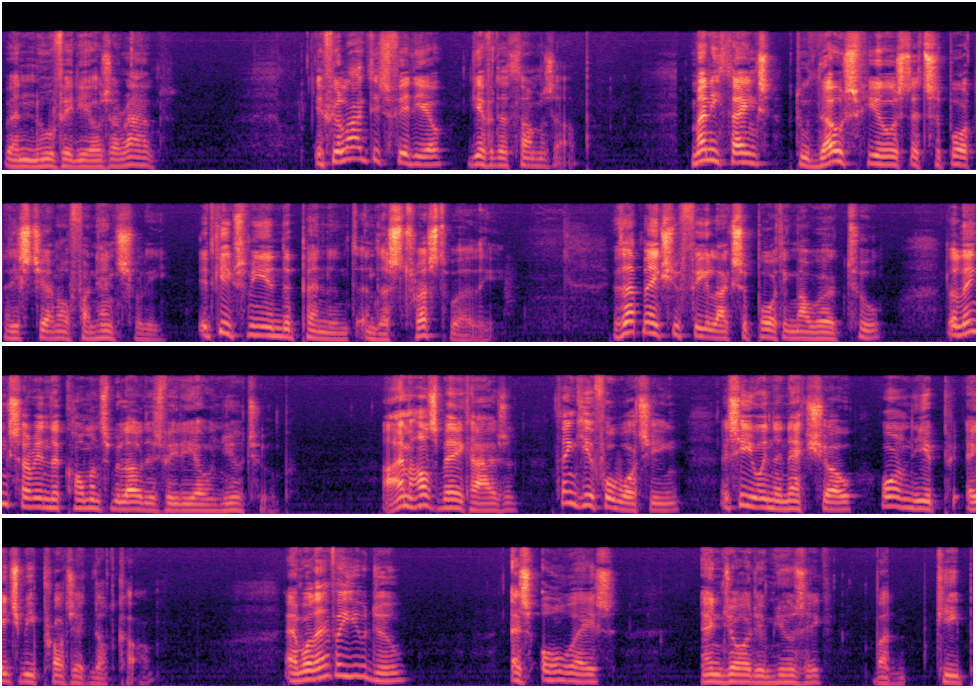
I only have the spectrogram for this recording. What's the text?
when new videos are out. If you like this video give it a thumbs up. Many thanks to those viewers that support this channel financially. It keeps me independent and thus trustworthy. If that makes you feel like supporting my work too, the links are in the comments below this video on YouTube. I'm Hans Beekhuizen, thank you for watching and see you in the next show or on the hbproject.com. And whatever you do, as always, enjoy the music but keep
